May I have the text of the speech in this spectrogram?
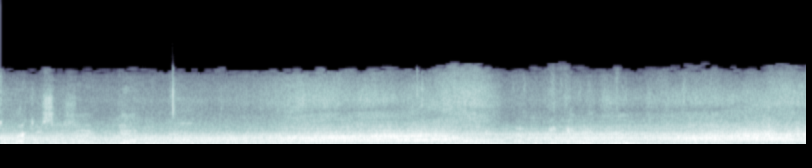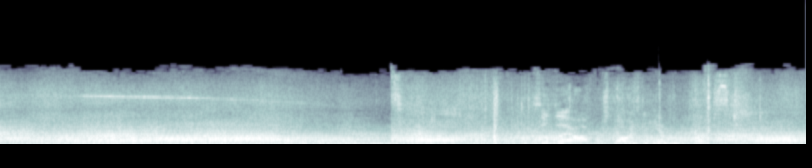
much as get. That would be So the offer's going to him first. Oh.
